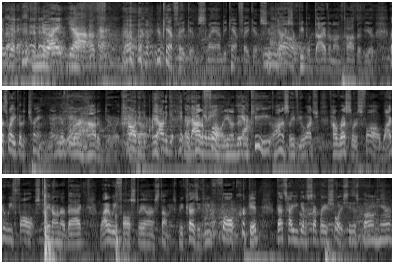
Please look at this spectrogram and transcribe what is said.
I'm that. getting. No, right? no. Yeah. Okay. No, you can't fake it in slammed. You can't fake it in suplex No. or people diving on top of you. That's why you go to train. You, know, you have to learn how to do it. How to know? get- how to get hit And without how to getting- fall. You know, the, yeah. the key, honestly, if you watch how wrestlers fall, why do we fall straight on our back? Why do we fall straight on our stomachs? Because if you fall crooked, that's how you get a separated shoulder. See this bone here?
